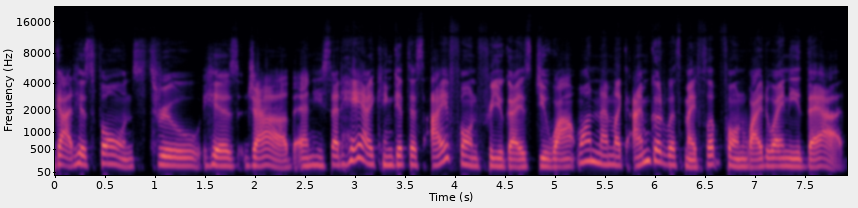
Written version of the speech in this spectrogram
got his phones through his job and he said, Hey, I can get this iPhone for you guys. Do you want one? And I'm like, I'm good with my flip phone. Why do I need that?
